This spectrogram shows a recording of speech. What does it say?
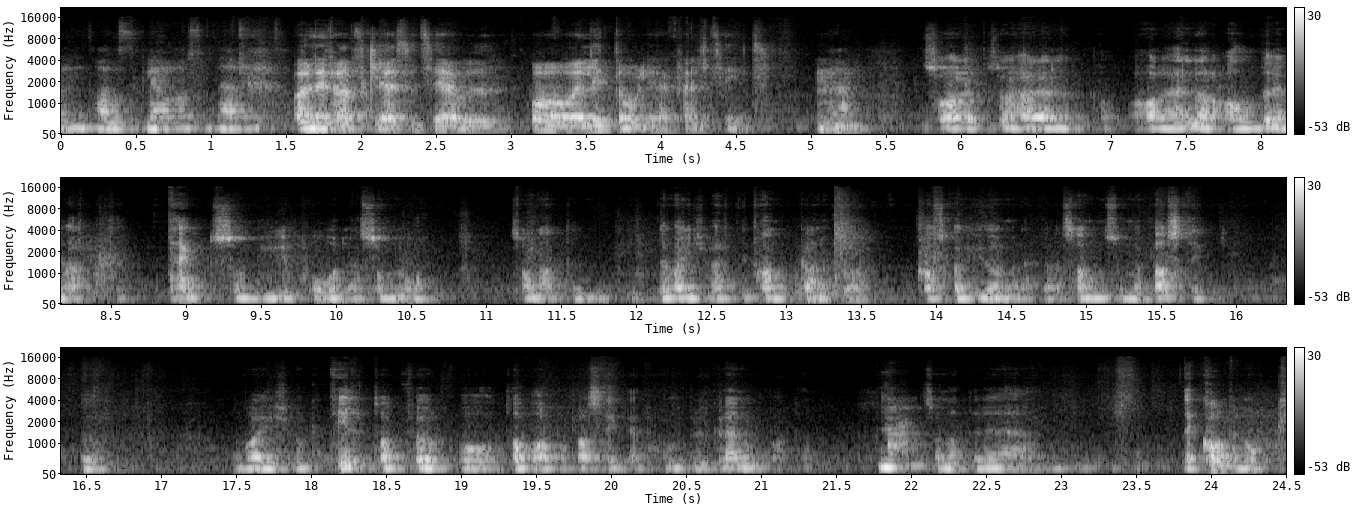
Og litt vanskeligere å sortere ut. Og litt vanskeligere å sortere ut, og litt dårligere kvalitet. Mm. Ja. Så, har det, så her er, det- har det heller aldri vært tenkt så mye på det som nå. Sånn at det, det har ikke vært i tankene på hva skal vi gjøre med dette. Det samme som med plastikk. Det var jo ikke noe tiltak før på å ta vare på plastikken og bruke den opp igjen. Sånn at det, det kommer nok,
